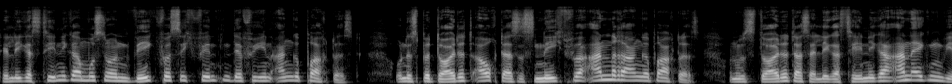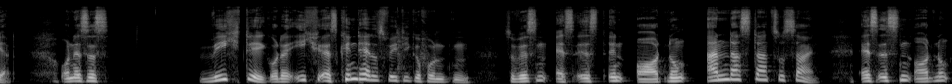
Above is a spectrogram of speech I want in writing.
Der Legastheniker muss nur einen Weg für sich finden, der für ihn angebracht ist. Und es bedeutet auch, dass es nicht für andere angebracht ist. Und es bedeutet, dass der Legastheniker anecken wird. Und es ist wichtig, oder ich als Kind hätte es wichtig gefunden, zu wissen, es ist in Ordnung, anders da zu sein. Es ist in Ordnung,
